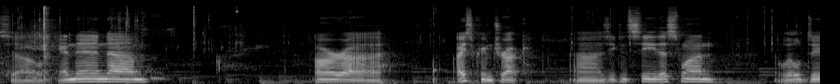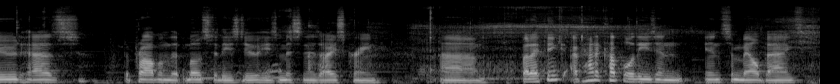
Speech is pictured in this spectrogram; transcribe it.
So, and then um, our uh, ice cream truck. Uh, as you can see, this one, the little dude has the problem that most of these do. He's missing his ice cream. Um, but I think I've had a couple of these in, in some mail bags.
